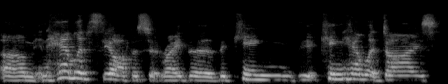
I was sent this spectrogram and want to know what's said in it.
Um, in Hamlet, it's the opposite, right? The the king the King Hamlet dies,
